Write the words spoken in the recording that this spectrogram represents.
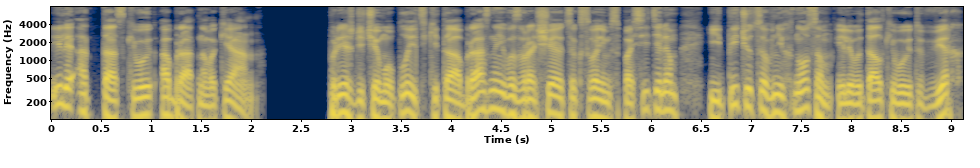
или оттаскивают обратно в океан. Прежде чем уплыть, китообразные возвращаются к своим спасителям и тычутся в них носом или выталкивают вверх,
